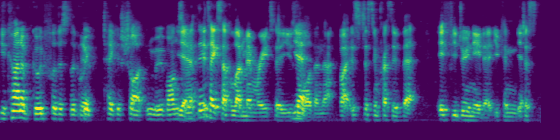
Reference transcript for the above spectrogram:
you're kind of good for just the quick take a shot and move on sort yeah, of thing. it takes up a lot of memory to use Yeah. more than that. But it's just impressive that if you do need it, you can Yeah. just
